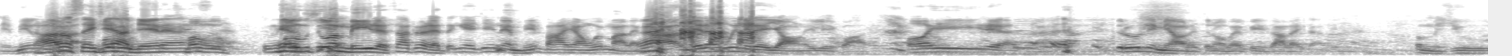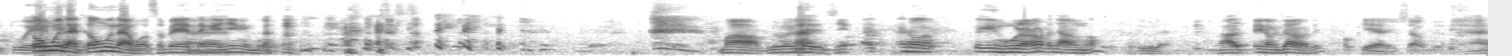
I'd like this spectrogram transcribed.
အေးမင်းဒါကတော့စိတ်ချင်းအမြဲတမ်းမဟုတ်ဘူးသူသူနဲ့ကသူကမေးတယ်စထွက်တယ်တငယ်ချင်းနဲ့မင်းဘာရောင်ဝက်မှာလဲငါအများတန်းဝက်နေတဲ့အရောင်လေးလေကွာ။အော်ဟေးတဲ့သူတို့လင်မြောက်လေကျွန်တော်ပဲပေးစားလိုက်တာလေ။ဟိုမယူတွေ့သုံးဝင်တိုင်သုံးဝင်တိုင်ပေါ့စပယ်တငယ်ချင်းတွေမို့မဘယ်လိုပဲဖြစ်ရှင်အဲ့အဲ့တော့တ ကယ်ငိုတာတော့တညာလုံးနော်ဘာတူလဲငါအိမ်အောင်ကြတော့လေ။ဟုတ်ကဲ့ရရှောက်ပြီ။ဟမ်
